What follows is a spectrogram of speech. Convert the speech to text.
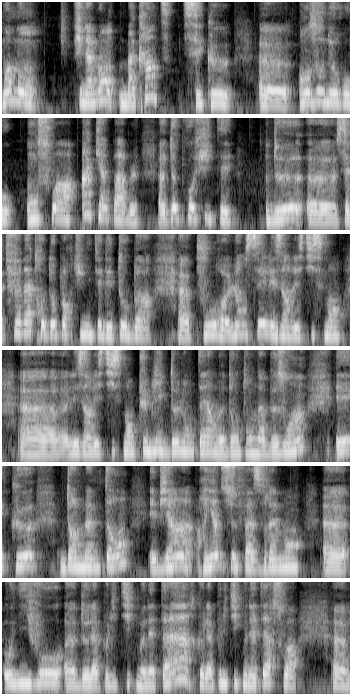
Moi mon finalement ma crainte c'est que euh, en zone euro on soit incapable euh, de profiter de euh, cette fenêtre d'opportunité des taux bas euh, pour lancer les investissements, euh, les investissements publics de long terme dont on a besoin, et que dans le même temps, eh bien, rien ne se fasse vraiment euh, au niveau euh, de la politique monétaire, que la politique monétaire soit euh,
